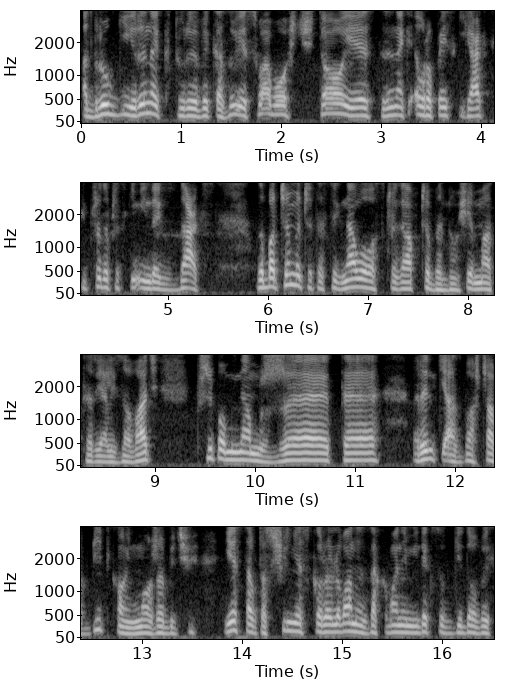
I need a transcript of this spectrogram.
a drugi rynek, który wykazuje słabość, to jest rynek europejskich akcji, przede wszystkim indeks DAX. Zobaczymy, czy te sygnały ostrzegawcze będą się materializować. Przypominam, że te rynki, a zwłaszcza Bitcoin, może być, jest cały czas silnie skorelowany z zachowaniem indeksów giełdowych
